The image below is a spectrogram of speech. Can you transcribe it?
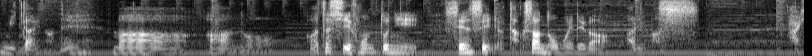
みたいなね。まあ、あの、私、本当に先生にはたくさんの思い出があります。はい。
